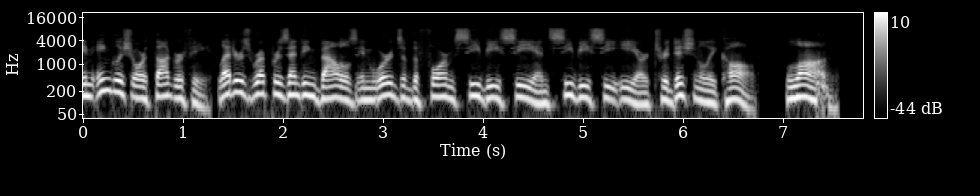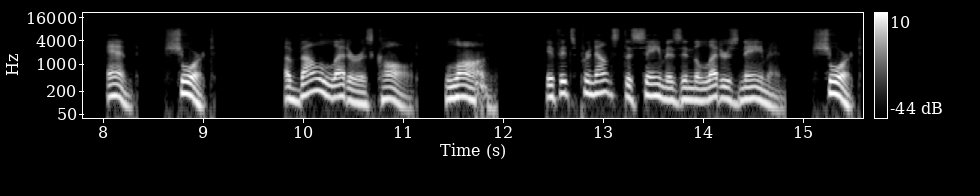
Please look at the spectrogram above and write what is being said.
In English orthography, letters representing vowels in words of the form CVC and CVCE are traditionally called long and short. A vowel letter is called long if it's pronounced the same as in the letter's name and short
